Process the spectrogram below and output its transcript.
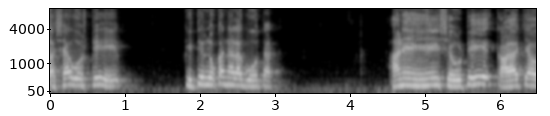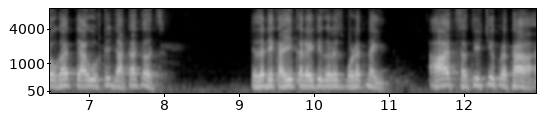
अशा गोष्टी किती लोकांना लागू होतात. आणि शेवटी काळाच्या ओघात त्या गोष्टी जातातच. त्यासाठी काही करायची गरज पडत नाही. आज सतीची प्रथा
